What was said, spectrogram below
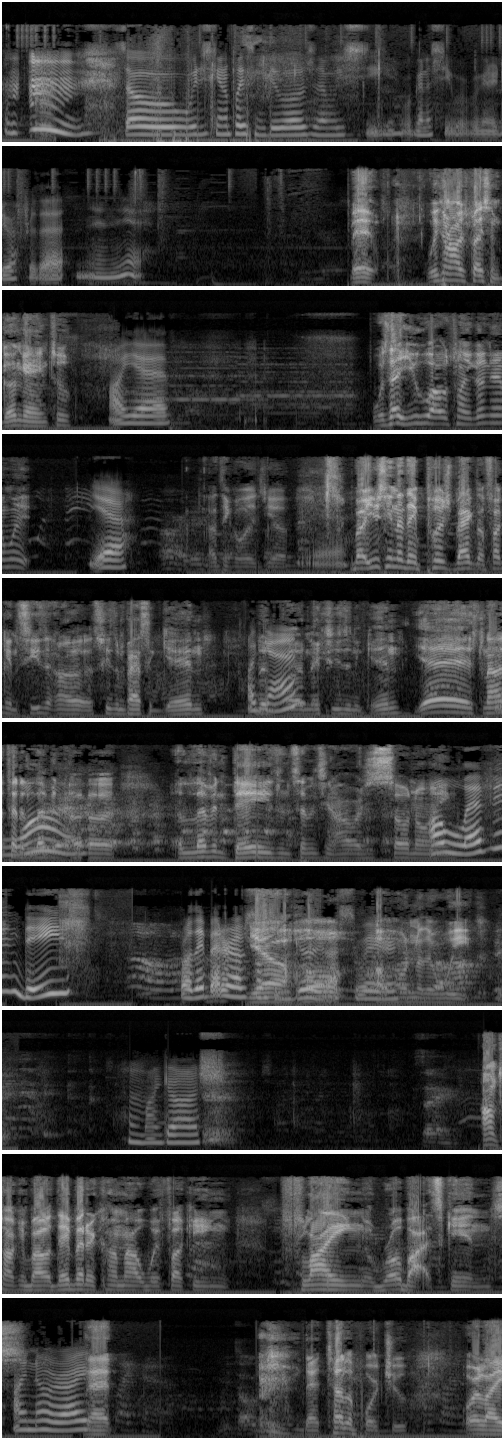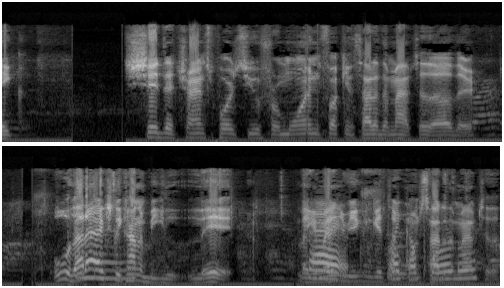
so we're just gonna play some duos and then we see we're gonna see what we're gonna do after that and yeah Bet we can always play some gun game too. oh yeah Was that you who I was playing gun game with? yeah I think it was, yeah. yeah Bro, you seen that they pushed back the fucking season uh season pass again? The, uh, again next season again? Yes, now it's at 11, uh, 11 days and 17 hours. It's so annoying. 11 days bro they better have something yeah, a good whole, I a swear whole another week. oh my gosh I'm talking about they better come out with fucking flying robot skins I know right that that teleport you or like shit that transports you from one fucking side of the map to the other. Ooh, that'd actually kind of be lit. Like imagine if you can get to Like one side of the map to the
